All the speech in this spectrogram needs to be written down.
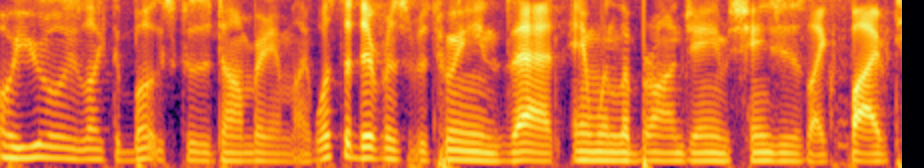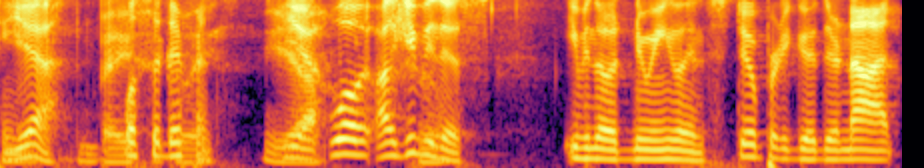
"Oh, you only like the Bucs because of Tom Brady." I'm like, "What's the difference between that and when LeBron James changes like five teams?" Yeah. Basically. What's the difference? yeah. yeah. Well, I'll give you this. Even though New England's still pretty good, they're not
